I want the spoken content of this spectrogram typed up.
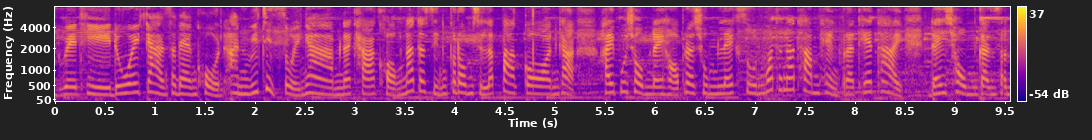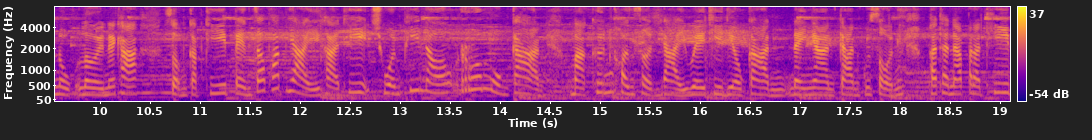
ดเวทีด้วยการแสดงโขนอันวิจิตรสวยงามนะคะ ของนาฏศิลป์กรมศิลปากรค่ะ ให้ผู้ชมในหอประชุมเล็กศูนย์วัฒนธรรมแห่งประเทศไทย ได้ชมกันสนุกเลยนะคะ สมกับที่เป็นเจ้าภาพใหญ่ค่ะ ที่ชวนพี่น้องร่วมวงการมาขึ้นคอนเสิร์ตใหญ่เวทีเดียวกันในงานการกุศล พัฒนาประทีป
